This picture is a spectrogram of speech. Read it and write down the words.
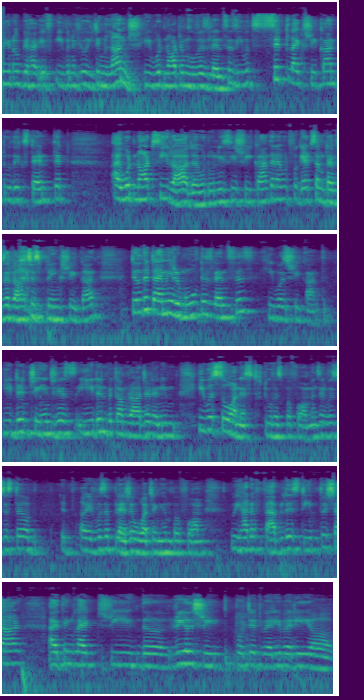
you know, if even if you're eating lunch, he would not remove his lenses. He would sit like Srikanth to the extent that I would not see Raj. I would only see Srikanth, and I would forget sometimes that Raj is playing Srikanth. Till the time he removed his lenses, he was Srikanth. He didn't change his. He didn't become Raj at any. He was so honest to his performance. It was just a. It, it was a pleasure watching him perform. We had a fabulous team. Tushar, I think, like Shri, the real Shri, put it very, very uh,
